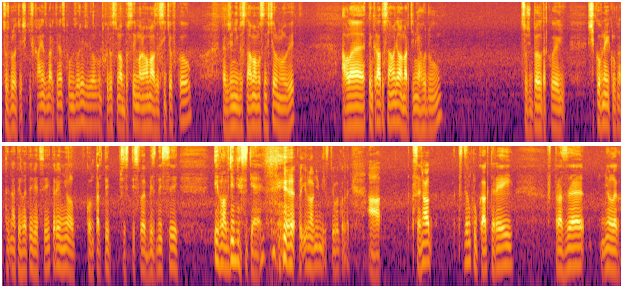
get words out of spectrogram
což bylo těžké schánět s Martinem sponzory, že jo? On chodil s těma bosýma nohama se síťovkou, takže nikdo s náma moc nechtěl mluvit. Ale tenkrát to s náma dělal Martin Jahodů, což byl takový šikovný kluk na, ty, na tyhle ty věci, který měl kontakty přes ty své biznisy i v hlavním městě. I v hlavním městě byl kontakt. A sehnal jsem kluka, který v Praze měl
